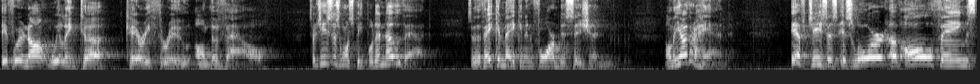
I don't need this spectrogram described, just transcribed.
if we're not willing to carry through on the vow. So Jesus wants people to know that so that they can make an informed decision. On the other hand, if Jesus is Lord of all things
